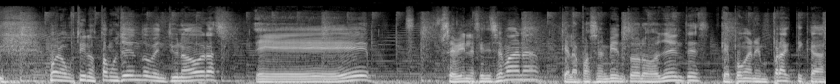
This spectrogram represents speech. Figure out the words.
bueno, Agustín, nos estamos yendo, 21 horas. Eh, se viene el fin de semana, que la pasen bien todos los oyentes, que pongan en práctica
